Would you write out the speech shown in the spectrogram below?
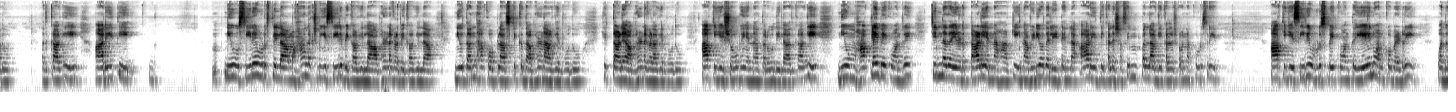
ಅದು. ಅದಕ್ಕಾಗಿ ಆ ರೀತಿ ನೀವು ಸೀರೆ ಉಡಿಸ್ಲಿಲ್ಲ, ಮಹಾಲಕ್ಷ್ಮಿಗೆ ಸೀರೆ ಬೇಕಾಗಿಲ್ಲ, ಆಭರಣಗಳು ಬೇಕಾಗಿಲ್ಲ, ನೀವು ತಂದು ಹಾಕೋ ಪ್ಲಾಸ್ಟಿಕ್ದ ಆಭರಣ ಆಗಿರ್ಬೋದು, ಹಿತ್ತಾಳೆ ಆಭರಣಗಳಾಗಿರ್ಬೋದು ಆಕೆಗೆ ಶೋಭೆಯನ್ನು ತರುವುದಿಲ್ಲ. ಅದಕ್ಕಾಗಿ ನೀವು ಹಾಕಲೇಬೇಕು ಅಂದರೆ ಚಿನ್ನದ ಎರಡು ತಾಳಿಯನ್ನು ಹಾಕಿ, ನಾವು ವಿಡಿಯೋದಲ್ಲಿ ಇಟ್ಟೆಲ್ಲ ಆ ರೀತಿ ಕಲಶ ಸಿಂಪಲ್ಲಾಗಿ ಕಲಶವನ್ನು ಕೂಡಿಸ್ರಿ. ಆಕೆಗೆ ಸೀರೆ ಉಡಿಸ್ಬೇಕು ಅಂತ ಏನು ಅನ್ಕೋಬೇಡ್ರಿ. ಒಂದು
